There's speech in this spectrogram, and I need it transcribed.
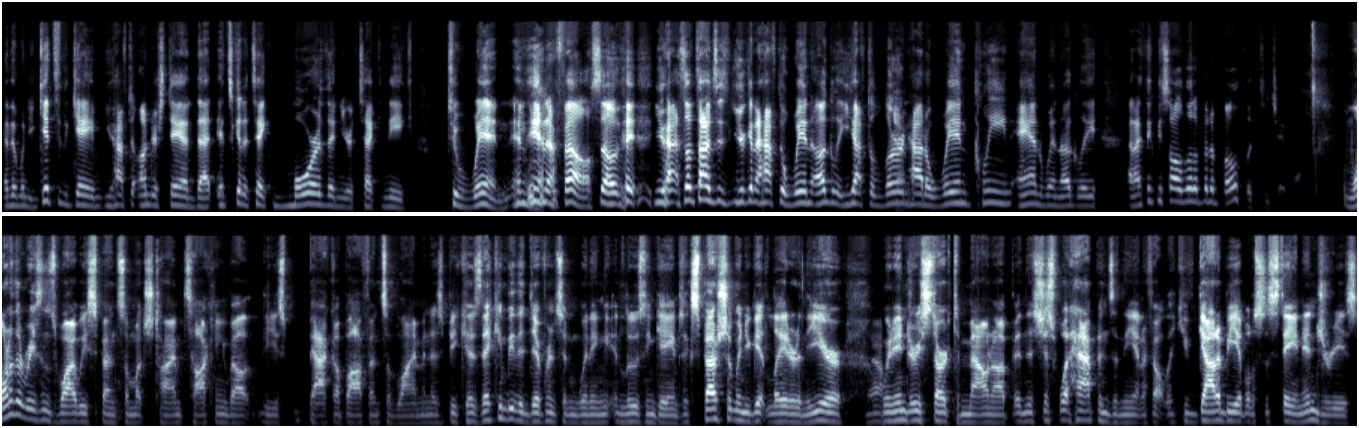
And then when you get to the game you have to understand that it's going to take more than your technique to win in the NFL. So they, you have sometimes you're going to have to win ugly. You have to learn Yeah. how to win clean and win ugly. And I think we saw a little bit of both with TJ Bass. One of the reasons why we spend so much time talking about these backup offensive linemen is because they can be the difference in winning and losing games, especially when you get later in the year Yeah. when injuries start to mount up. And it's just what happens in the NFL. Like you've got to be able to sustain injuries.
